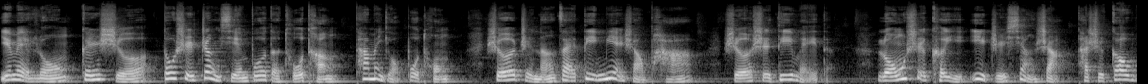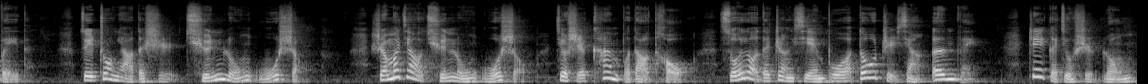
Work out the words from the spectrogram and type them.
因为龙跟蛇都是正弦波的图腾，它们有不同，蛇只能在地面上爬，蛇是低维的；龙是可以一直向上，它是高维的。最重要的是群龙无首。什么叫群龙无首？就是看不到头，所有的正弦波都指向 N 维，这个就是龙。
